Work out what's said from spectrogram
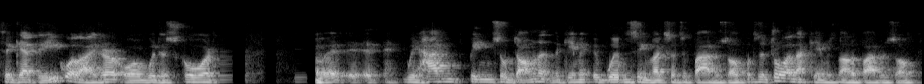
to get the equaliser or would have scored know, it, it, it, we hadn't been so dominant in the game, it, wouldn't seem like such a bad result. Because a draw in that game is not a bad result.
